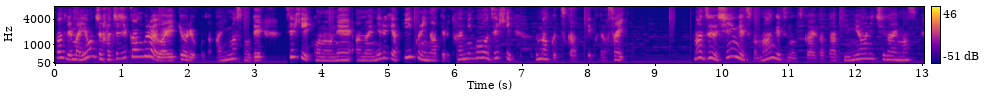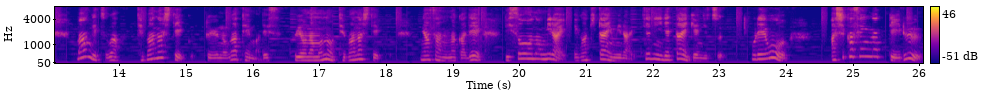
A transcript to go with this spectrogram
なので、まあ、48時間ぐらいは影響力がありますので、ぜひ、このね、あの、エネルギーがピークになっているタイミングをぜひ、うまく使ってください。まず、新月と満月の使い方、微妙に違います。満月は手放していくというのがテーマです。不要なものを手放していく。皆さんの中で理想の未来、描きたい未来、手に入れたい現実、これを足かせになっている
